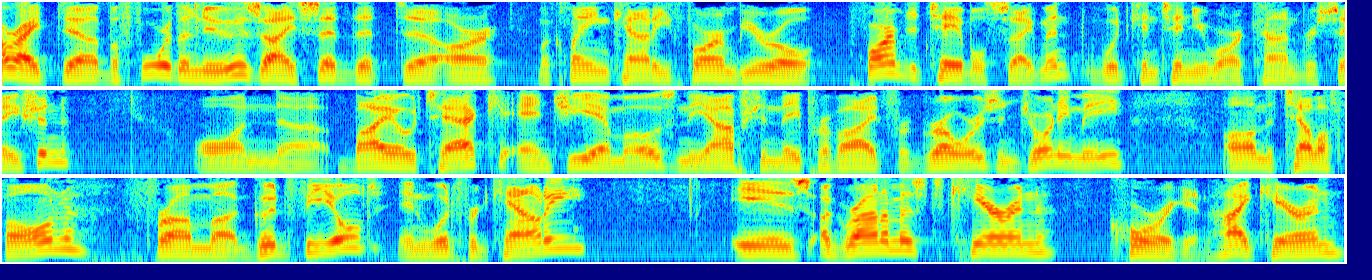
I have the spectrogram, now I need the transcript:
All right, uh, before the news, I said that uh, our McLean County Farm Bureau Farm to Table segment would continue our conversation on uh, biotech and GMOs and the option they provide for growers. And joining me on the telephone from uh, Goodfield in Woodford County is agronomist Karen Corrigan. Hi, Karen.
